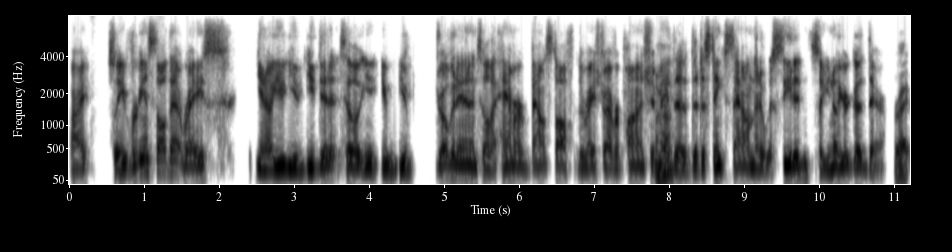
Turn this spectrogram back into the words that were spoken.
All right. So you've reinstalled that race. You know, you you you did it till you you you drove it in until the hammer bounced off the race driver punch. It Uh-huh. made the the distinct sound that it was seated. So you know you're good there. Right.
